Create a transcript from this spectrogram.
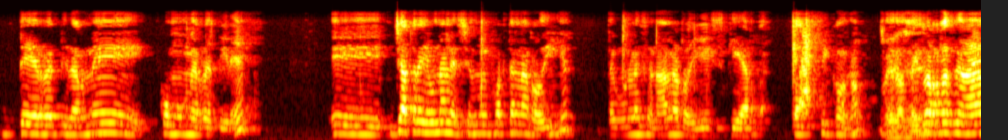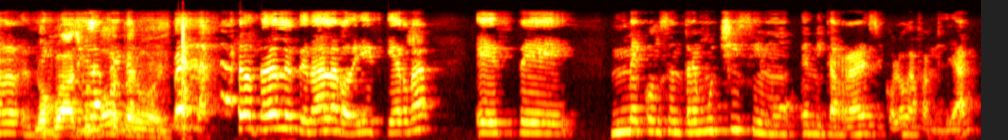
de retirarme como me retiré. Eh, ya traía una lesión muy fuerte en la rodilla, tengo una lesionada en la rodilla izquierda, clásico, ¿no? Pero sí. tengo lesionada. No sí, la fútbol, tengo, pero... pero tengo lesionada en la rodilla izquierda. Este, me concentré muchísimo en mi carrera de psicóloga familiar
